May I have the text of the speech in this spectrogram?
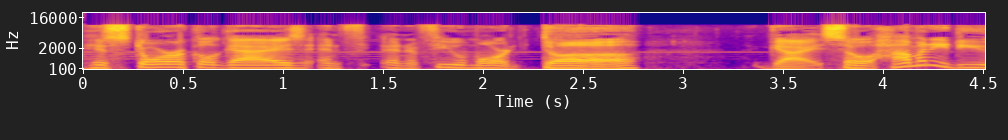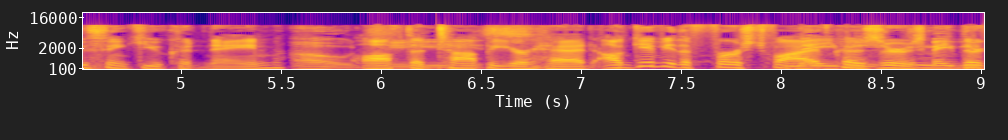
historical guys and, f- and a few more duh guys. So how many do you think you could name Oh, off the top of your head? I'll give you the first five because there's maybe they're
